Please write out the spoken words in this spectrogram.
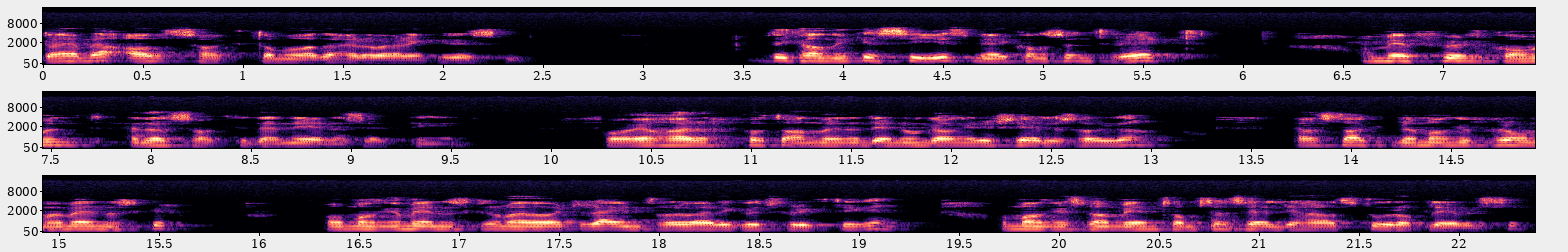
Dermed er alt sagt om hva det er å være en kristen. Det kan ikke sies mer konsentrert og mer fullkomment enn det er sagt i den ene setningen. Og jeg har fått anvende det noen ganger i sjelesorga. Jeg har snakket med mange fromme mennesker, og mange mennesker som har vært regnet for å være gudfryktige, og mange som har ment om seg selv de har hatt store opplevelser.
